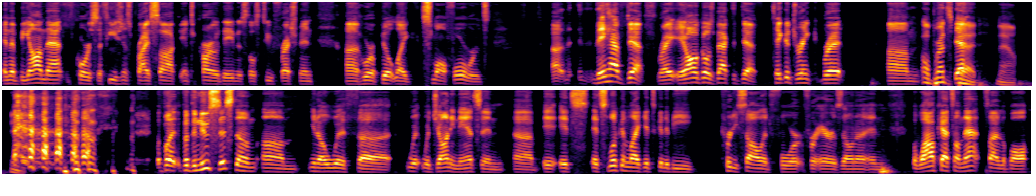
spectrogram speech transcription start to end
And then beyond that, of course, Ephesians Prysock and Tacario Davis, those two freshmen uh, who are built like small forwards. Uh, they have depth, right? It all goes back to depth. Take a drink, Brett. Um, oh, Brett's depth. dead now. Yeah. but but the new system, um, you know, with, uh, with with Johnny Nansen, uh, it, it's it's looking like it's going to be pretty solid for for Arizona and the Wildcats on that side of the ball.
